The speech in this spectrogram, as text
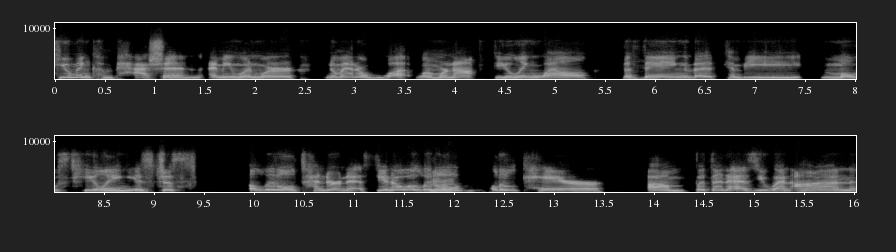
human compassion. I mean, when we're, no matter what, when we're not feeling well, the mm-hmm. thing that can be most healing is just a little tenderness you know a little mm-hmm. a little care um but then as you went on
